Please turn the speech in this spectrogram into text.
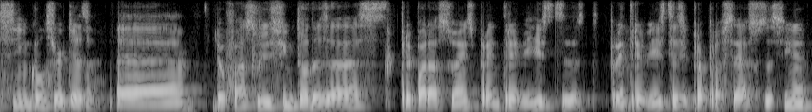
sim, com certeza. É, eu faço isso em todas as preparações para entrevistas, para entrevistas e para processos, assim, né?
